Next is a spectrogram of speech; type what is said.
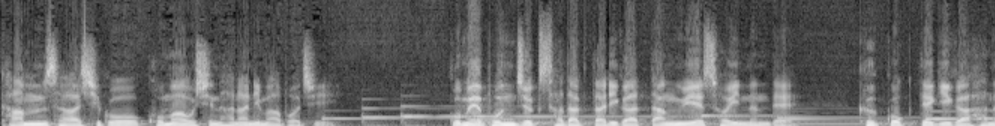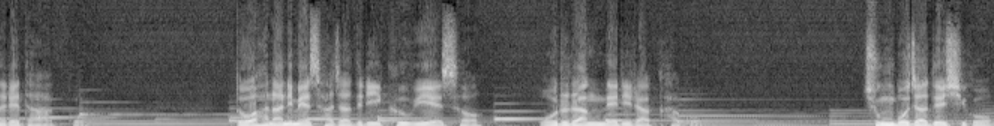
감사하시고 고마우신 하나님 아버지. 꿈에 본즉 사닥다리가 땅 위에 서 있는데 그 꼭대기가 하늘에 닿았고 또 하나님의 사자들이 그 위에서 오르락 내리락 하고 중보자 되시고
